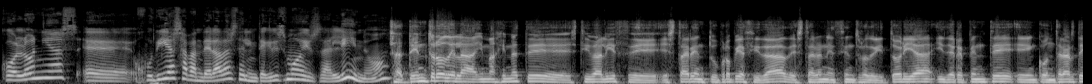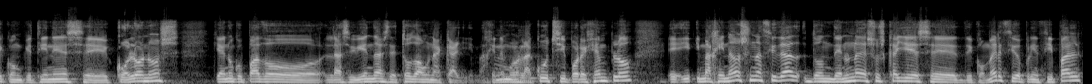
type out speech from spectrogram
colonias eh, judías abanderadas del integrismo israelí, ¿no? O sea, dentro de la, imagínate, Estivaliz, eh, estar en tu propia ciudad, estar en el centro de Vitoria y de repente encontrarte con que tienes colonos que han ocupado las viviendas de toda una calle. Imaginemos la Cuchi, por ejemplo. imaginaos una ciudad donde en una de sus calles de comercio principal,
